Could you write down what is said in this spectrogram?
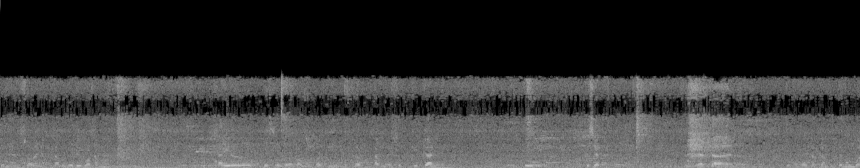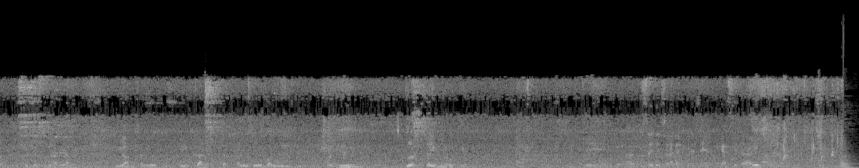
dengan soalan yang pertama dia buat sama saya biasanya kalau bangun pagi perkara pertama yang saya fikirkan untuk kesihatan kesihatan untuk memudahkan kita membuat kerja seharian itu yang saya fikirkan setiap kali saya bangun pagi itulah saya punya rutin Okey, uh, itu saja soalan kepada saya. Terima kasih Tuan. Baik.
